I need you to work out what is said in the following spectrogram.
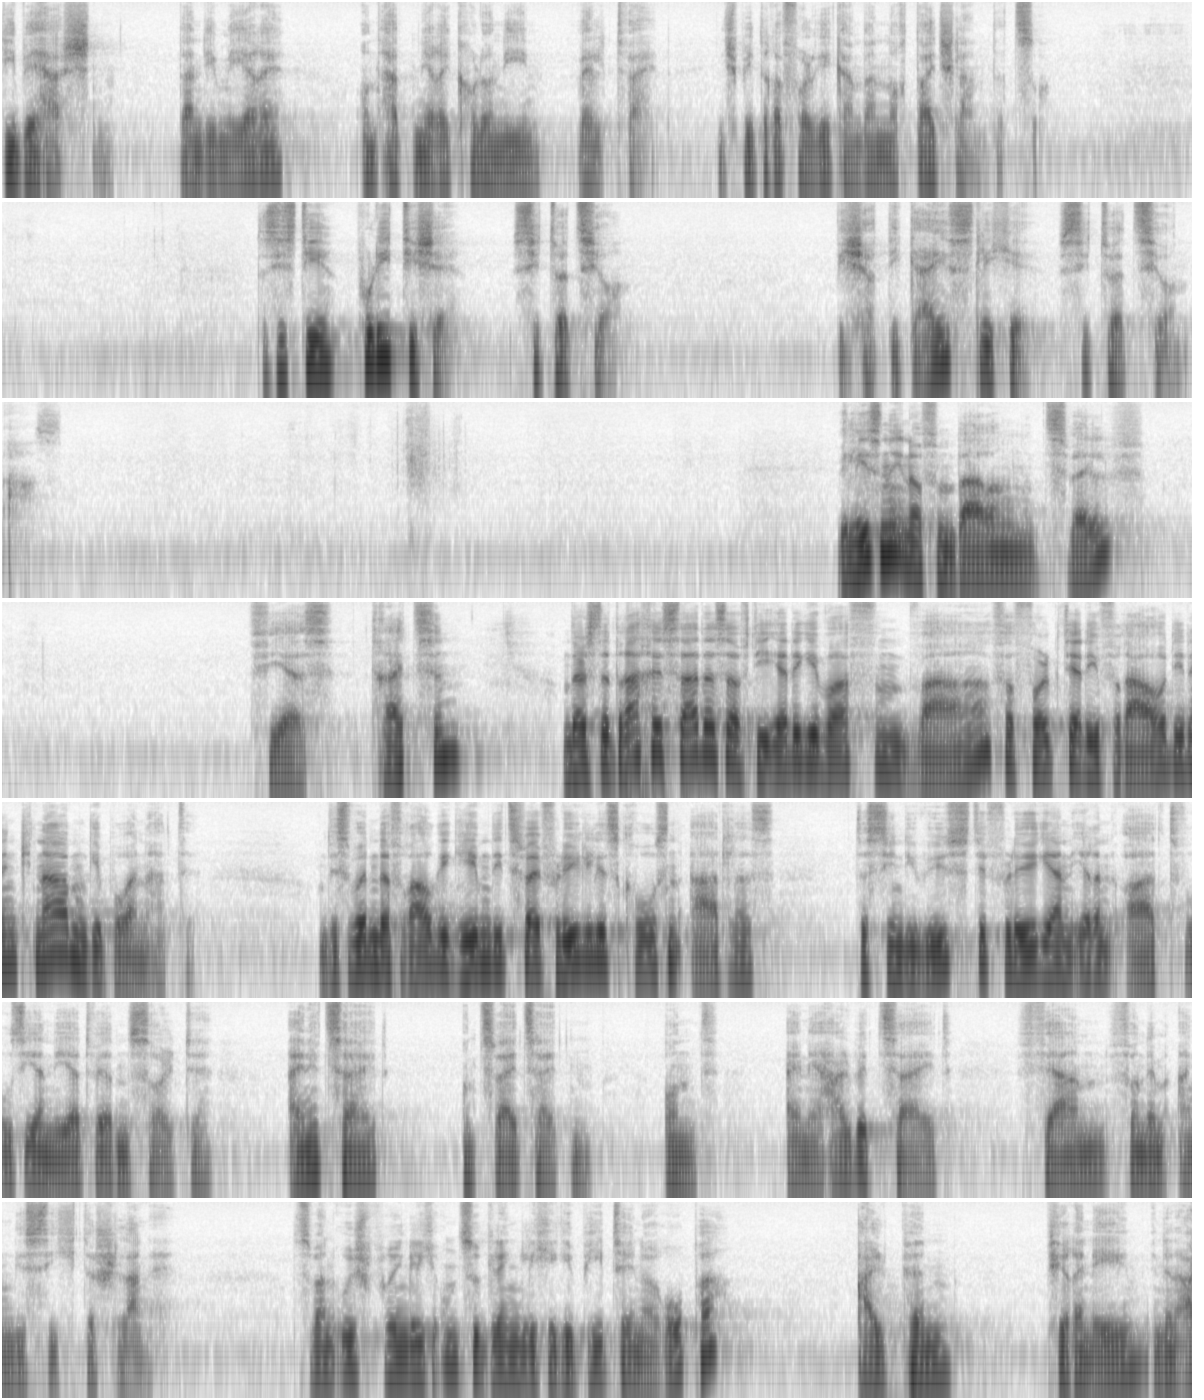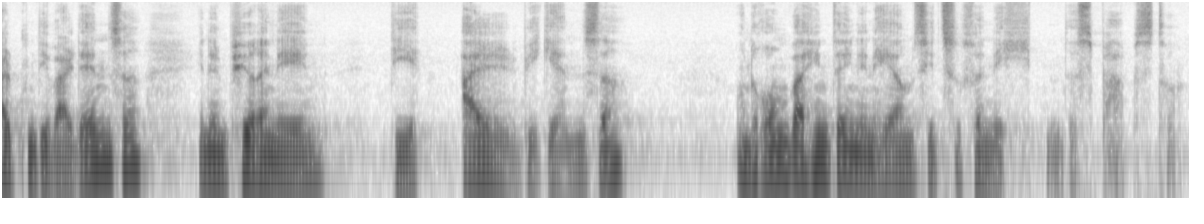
Die beherrschten dann die Meere und hatten ihre Kolonien weltweit. In späterer Folge kam dann noch Deutschland dazu. Das ist die politische Situation. Wie schaut die geistliche Situation aus? Wir lesen in Offenbarung 12, Vers 13. Und als der Drache sah, dass er auf die Erde geworfen war, verfolgte er die Frau, die den Knaben geboren hatte. Und es wurden der Frau gegeben die zwei Flügel des großen Adlers, dass sie in die Wüste flöge an ihren Ort, wo sie ernährt werden sollte. Eine Zeit und zwei Zeiten und eine halbe Zeit fern von dem Angesicht der Schlange. Das waren ursprünglich unzugängliche Gebiete in Europa, Alpen, Pyrenäen, in den Alpen die Waldenser, in den Pyrenäen die Albigenser. Und Rom war hinter ihnen her, um sie zu vernichten, das Papsttum.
